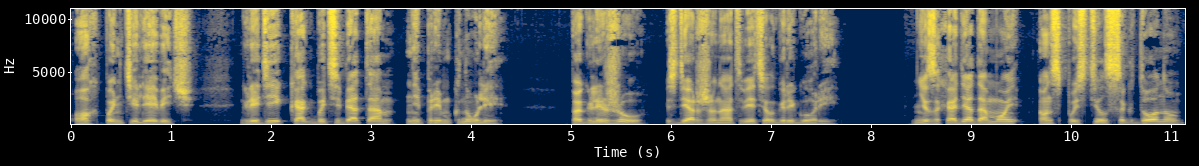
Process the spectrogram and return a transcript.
Ох, Пантелеевич, гляди, как бы тебя там не примкнули. Погляжу, сдержанно ответил Григорий. Не заходя домой, он спустился к Дону,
